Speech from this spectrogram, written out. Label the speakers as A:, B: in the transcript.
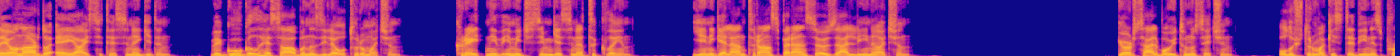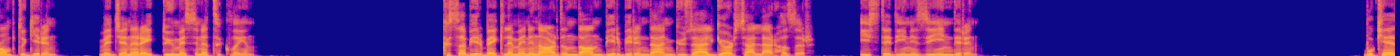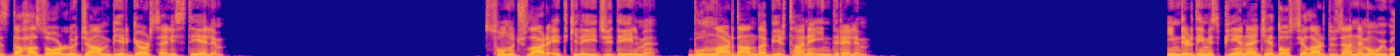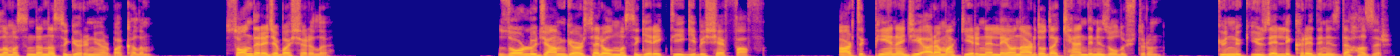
A: Leonardo AI sitesine gidin ve Google hesabınız ile oturum açın. Create New Image simgesine tıklayın. Yeni gelen Transparency özelliğini açın. Görsel boyutunu seçin. Oluşturmak istediğiniz promptu girin ve Generate düğmesine tıklayın. Kısa bir beklemenin ardından birbirinden güzel görseller hazır. İstediğinizi indirin. Bu kez daha zorlu cam bir görsel isteyelim. Sonuçlar etkileyici değil mi? Bunlardan da bir tane indirelim. İndirdiğimiz PNG dosyalar düzenleme uygulamasında nasıl görünüyor bakalım. Son derece başarılı. Zorlu cam görsel olması gerektiği gibi şeffaf. Artık PNG aramak yerine Leonardo'da kendiniz oluşturun. Günlük 150 krediniz de hazır.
